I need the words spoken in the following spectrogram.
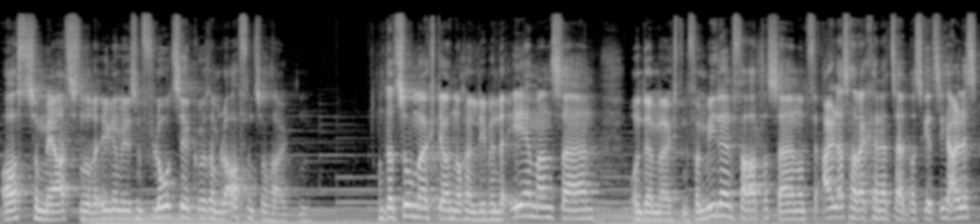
auszumerzen oder irgendwie diesen Flohzirkus am Laufen zu halten. Und dazu möchte er auch noch ein liebender Ehemann sein und er möchte ein Familienvater sein und für all das hat er keine Zeit. Das geht sich alles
